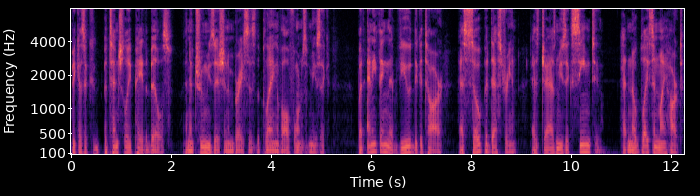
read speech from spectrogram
because it could potentially pay the bills, and a true musician embraces the playing of all forms of music. But anything that viewed the guitar as so pedestrian as jazz music seemed to had no place in my heart,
